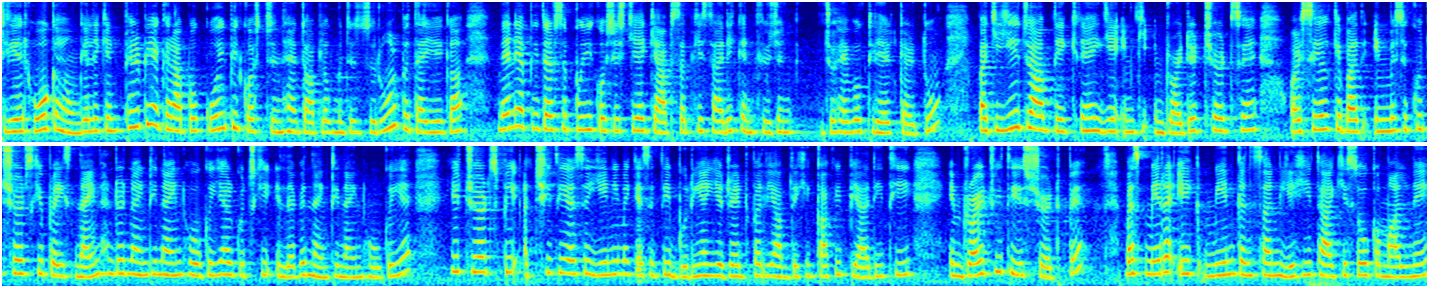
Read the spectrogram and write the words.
क्लियर हो गए होंगे। लेकिन फिर भी अगर आपको कोई भी क्वेश्चन है तो आप लोग मुझे ज़रूर बताइएगा। मैंने अपनी तरफ़ से पूरी कोशिश की है कि आप सबकी सारी कन्फ्यूज़न जो है वो क्लियर कर दूँ। बाकी ये जो आप देख रहे हैं, ये इनकी एम्ब्रॉयडर्ड शर्ट्स हैं और सेल के बाद इनमें से कुछ शर्ट्स की price nine hundred ninety nine हो गई है और कुछ की एलेवन नाइन्टी नाइन हो गई है। ये शर्ट्स भी अच्छी थी, ऐसे ये नहीं मैं कह सकती बुरी हैं ये रेड वाली आप देखें, काफ़ी प्यारी थी एम्ब्रॉयड्री थी इस शर्ट पर बस मेरा एक मेन कंसर्न यही था कि सो कमाल ने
